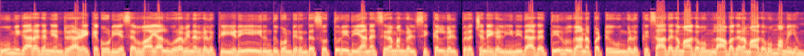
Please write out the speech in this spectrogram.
பூமிகாரகன் என்று அழைக்கக்கூடிய செவ்வாயால் உறவினர்களுக்கு இடையே இருந்து கொண்டிருந்த சொத்துரீதியான சிரமங்கள் சிக்கல்கள் பிரச்சனைகள் இனிதாக தீர்வு காணப்பட்டு உங்களுக்கு சாதகமாகவும் லாபகரமாகவும் அமையும்.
